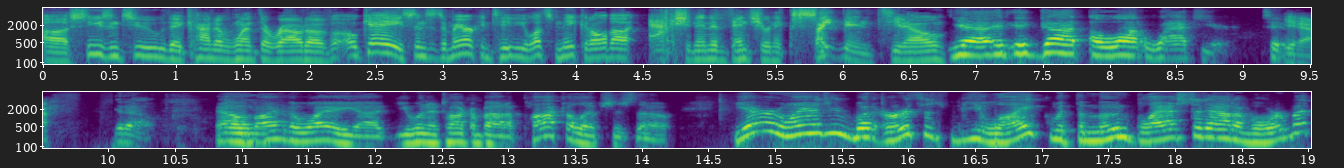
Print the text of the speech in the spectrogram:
Uh, season two, they kind of went the route of, okay, since it's American TV, let's make it all about action and adventure and excitement. You know? Yeah, it, it got a lot wackier too. Yeah. You know. Now, Um, by the way, uh, you want to talk about apocalypses, though. You ever imagine what Earth would be like with the moon blasted out of orbit?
